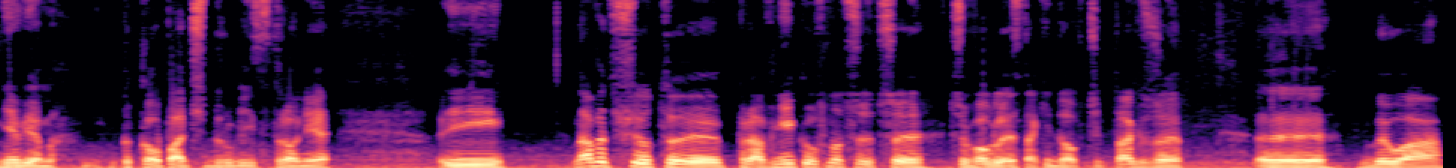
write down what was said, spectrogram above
nie wiem, dokopać drugiej stronie. I nawet wśród y, prawników, no czy, czy, czy w ogóle jest taki dowcip, tak, że yy, była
